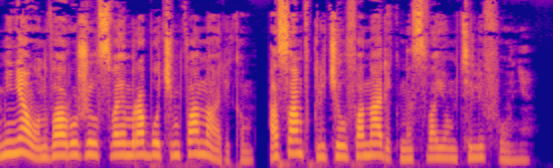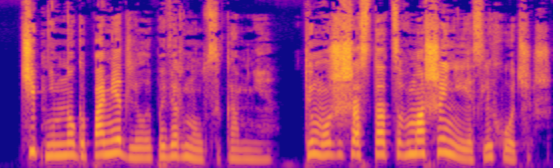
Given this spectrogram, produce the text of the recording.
Меня он вооружил своим рабочим фонариком, а сам включил фонарик на своем телефоне. Чип немного помедлил и повернулся ко мне. «Ты можешь остаться в машине, если хочешь».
